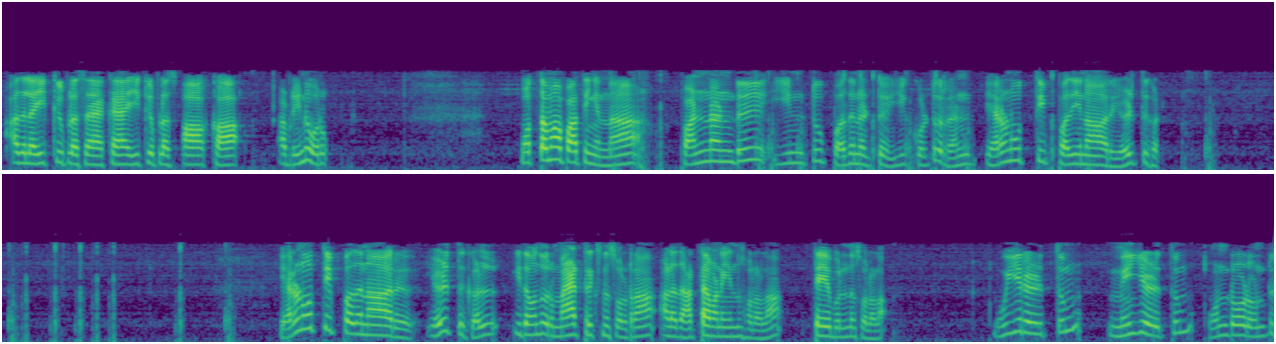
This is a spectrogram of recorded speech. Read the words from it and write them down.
அதில் இக்கு பிளஸ் அ க இக்கு பிளஸ் ஆ கா அப்படின்னு வரும். மொத்தமாக பார்த்தீங்கன்னா பன்னெண்டு இன்ட்டு பதினெட்டு ஈக்குவல் டு ரெண் இரநூத்தி பதினாறு எழுத்துகள் இரநூத்தி பதினாறு எழுத்துக்கள் இதை வந்து ஒரு மேட்ரிக்ஸ்னு சொல்கிறான் அல்லது அட்டவணைன்னு சொல்லலாம் டேபிள்னு சொல்லலாம். உயிரெழுத்தும் மெய்யெழுத்தும் ஒன்றோடு ஒன்று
